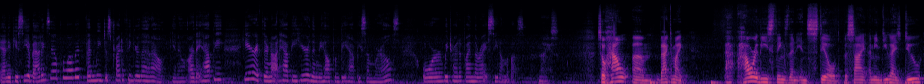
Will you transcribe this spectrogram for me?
and if you see a bad example of it, then we just try to figure that out. You know, are they happy here? If they're not happy here, then we help them be happy somewhere else, or we try to find the right seat on the bus. Nice. So how um, back to my how are these things then instilled beside I mean do you guys do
